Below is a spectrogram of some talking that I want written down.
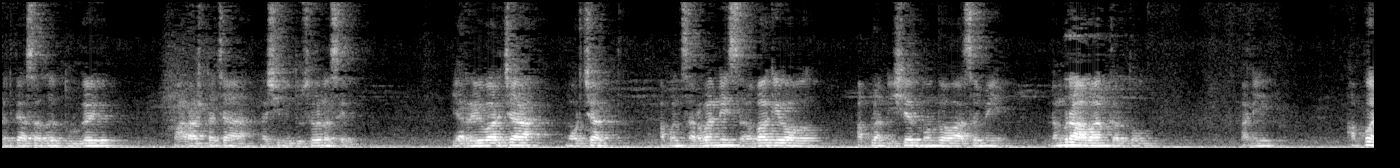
तर त्या सगळं दुर्दैव महाराष्ट्राच्या नशिबी दुसरं नसेल. या रविवारच्या मोर्चात आपण सर्वांनी सहभागी व्हावं आपला निषेध नोंदवावा असं मी नम्र आवाहन करतो. आणि आपण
